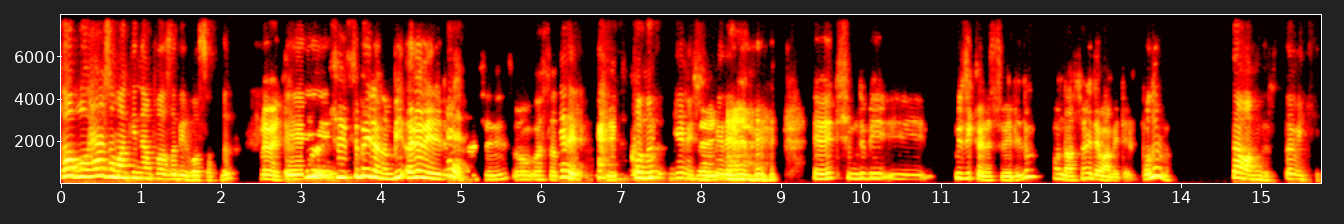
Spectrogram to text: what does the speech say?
Tablo her zamankinden fazla bir vasatlık. Evet. Ee, şey, Sibel Hanım bir ara verelim evet. isterseniz o vasatlık. Verelim. Konu geniş. Evet. Verelim. evet şimdi bir e, müzik arası verelim. Ondan sonra devam edelim. Olur mu? Tamamdır. Tabii ki.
